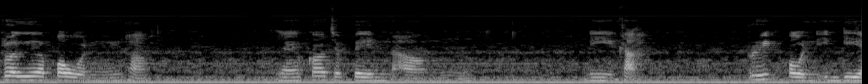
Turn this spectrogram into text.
เกลือป่นค่ะ แล้วก็จะเป็นอืมนี่ค่ะพริกป่นอินเดีย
